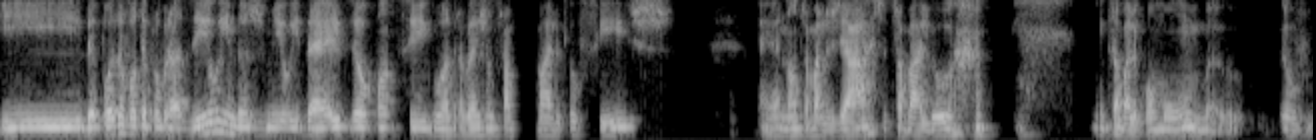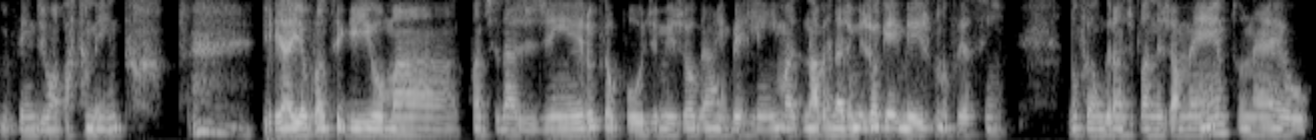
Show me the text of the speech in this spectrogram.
E depois eu voltei para o Brasil e em 2010 eu consigo, através de um trabalho que eu fiz, é, não trabalho de arte, trabalho um trabalho comum, eu vendi um apartamento e aí eu consegui uma quantidade de dinheiro que eu pude me jogar em Berlim, mas na verdade eu me joguei mesmo, não foi assim, não foi um grande planejamento, né? Eu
